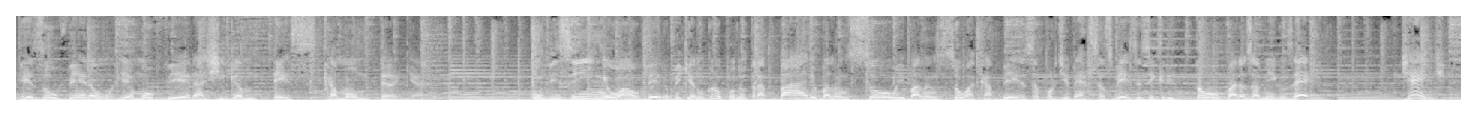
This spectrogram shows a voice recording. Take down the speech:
resolveram remover a gigantesca montanha. Um vizinho, ao ver o pequeno grupo no trabalho, balançou e balançou a cabeça por diversas vezes e gritou para os amigos: Ei, gente!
